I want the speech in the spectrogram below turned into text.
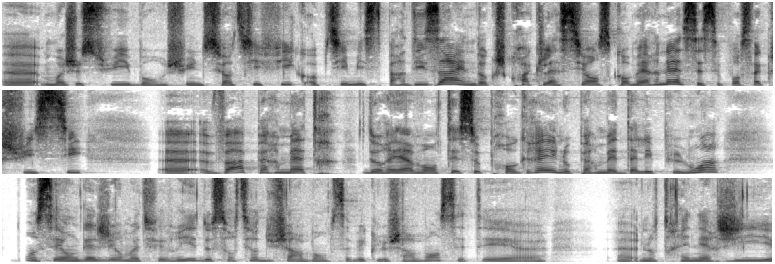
Euh, moi, je suis bon, je suis une scientifique optimiste par design, donc je crois que la science comme Ernest, et c'est pour ça que je suis ici, euh, va permettre de réinventer ce progrès et nous permettre d'aller plus loin. On s'est engagé au mois de février de sortir du charbon. Vous savez que le charbon, c'était euh, notre énergie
